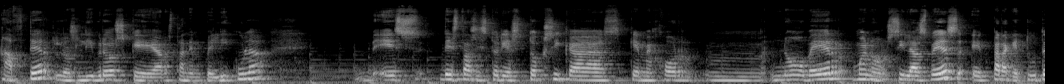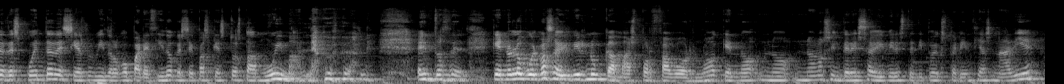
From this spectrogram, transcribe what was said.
After, los libros que ahora están en película. es de estas historias tóxicas que mejor mm, no ver. Bueno, si las ves, eh, para que tú te des cuenta de si has vivido algo parecido, que sepas que esto está muy mal. Entonces, que no lo vuelvas a vivir nunca más, por favor, ¿no? Que no, no, no nos interesa vivir este tipo de experiencias nadie.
